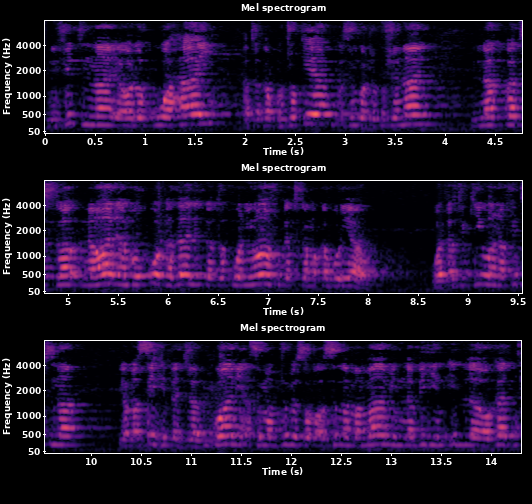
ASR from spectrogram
نفتنا يا ولقوة هاي أتكبر توكيا مزنجة تكشناي نكتك نوال أمبوكو كذلك تكون يوم فكتك مكبرياو وتفكي ونفتنا يا مسيح الدجال. قواني أسمى مجوب صلى الله عليه وسلم ما من نبي إلا وقد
